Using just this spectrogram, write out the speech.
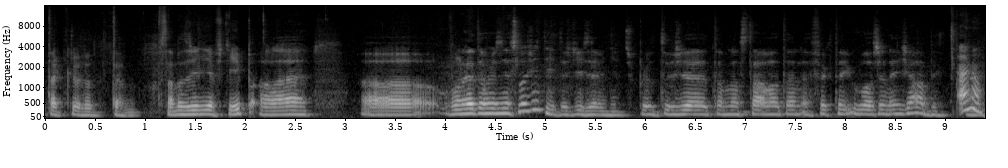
tak tam samozřejmě vtip, ale uh, ono je to hrozně složitý totiž zevnitř, protože tam nastává ten efekt té uvařené žáby. Ano.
